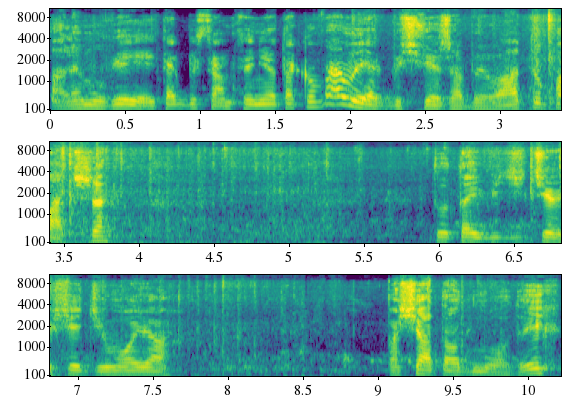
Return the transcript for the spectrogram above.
Ale mówię jej, tak by samce nie atakowały, jakby świeża była. A tu patrzę. Tutaj widzicie, siedzi moja pasiata od młodych,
